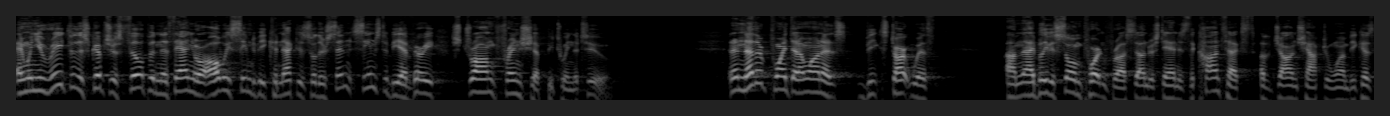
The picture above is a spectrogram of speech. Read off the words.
And when you read through the scriptures, Philip and Nathaniel always seem to be connected, so there seems to be a very strong friendship between the two. And another point that I want to start with, um, that I believe is so important for us to understand, is the context of John chapter 1, because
